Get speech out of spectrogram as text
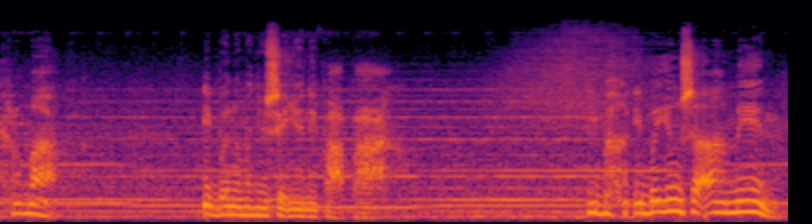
Pero ma, iba naman yung sa inyo ni Papa. Iba, iba yung sa amin.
